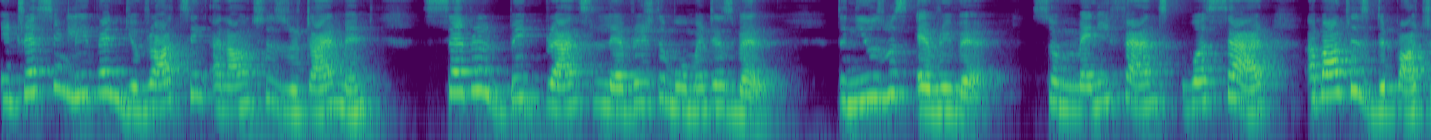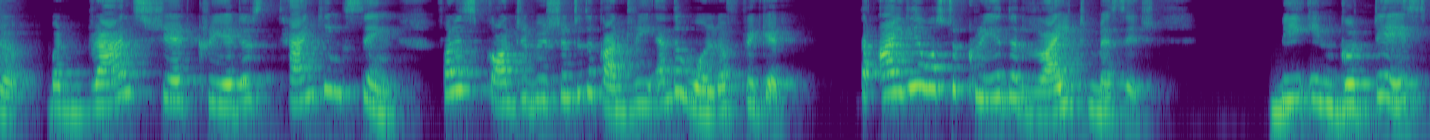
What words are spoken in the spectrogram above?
Interestingly, when Yuvraj Singh announced his retirement, several big brands leveraged the moment as well. The news was everywhere. So many fans were sad about his departure, but brands shared creatives thanking Singh for his contribution to the country and the world of cricket. The idea was to create the right message, be in good taste,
